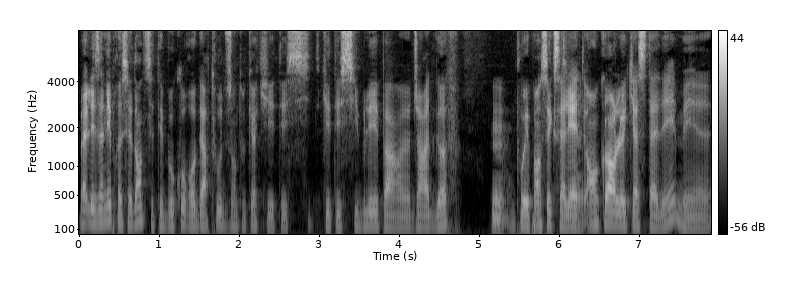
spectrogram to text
Bah, les années précédentes, c'était beaucoup Robert Woods en tout cas qui était, qui était ciblé par Jared Goff. Hmm. On pouvait penser que ça allait être encore le cas cette année, mais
